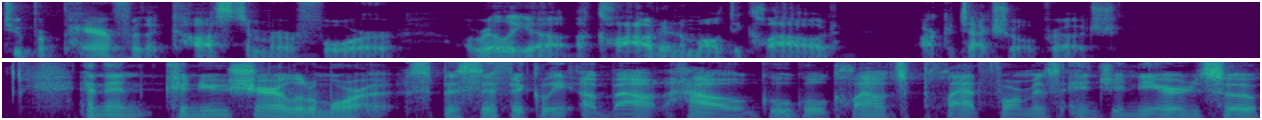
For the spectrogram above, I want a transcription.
to prepare for the customer for a, really a, a cloud and a multi-cloud architectural approach and then, can you share a little more uh, specifically about how Google Cloud's platform is engineered so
